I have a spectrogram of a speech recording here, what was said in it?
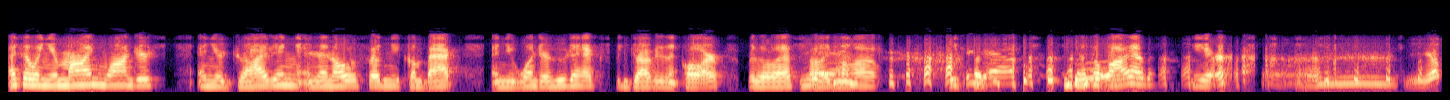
I said when your mind wanders and you're driving and then all of a sudden you come back and you wonder who the heck's been driving the car for the last five yeah. miles. yeah. no, I haven't here. yep.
